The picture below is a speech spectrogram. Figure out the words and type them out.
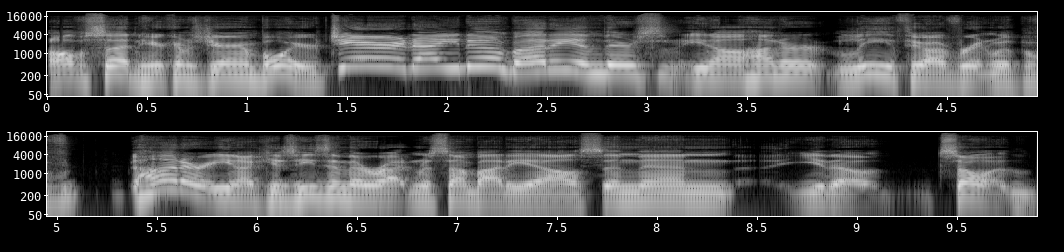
all of a sudden here comes Jared Boyer. Jared, how you doing, buddy? And there's you know Hunter Leith who I've written with before. Hunter, you know, because he's in there writing with somebody else, and then you know so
